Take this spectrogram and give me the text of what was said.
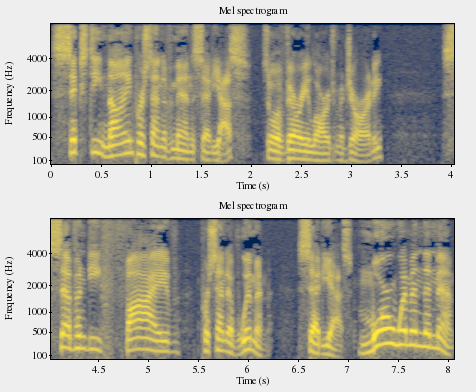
69% of men said yes, so a very large majority. 75% of women said yes. More women than men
